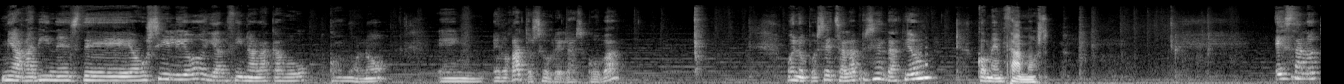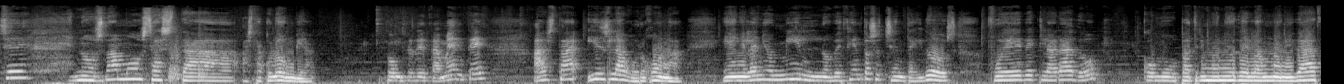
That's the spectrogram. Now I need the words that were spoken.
miagadines de auxilio y al final acabó, como no, en el gato sobre la escoba. Bueno, pues hecha la presentación, comenzamos. Esta noche nos vamos hasta, hasta Colombia, concretamente hasta Isla Gorgona. En el año 1982 fue declarado como Patrimonio de la Humanidad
